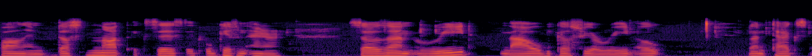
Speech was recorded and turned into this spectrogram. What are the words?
file name does not exist it will give an error. So then read now because we are read oh then text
